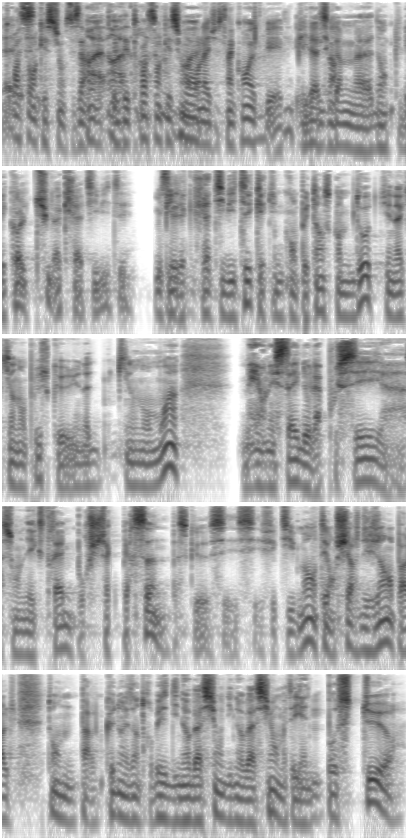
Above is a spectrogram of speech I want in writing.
300 c'est- questions, c'est ça. Ouais, C'était ouais. 300 questions avant l'âge de 5 ans et puis, et Et puis, puis là, c'est comme euh, donc l'école tue la créativité. Mais Puis c'est- la créativité qui est une compétence comme d'autres. Il y en a qui en ont plus que, il y en a qui en ont moins. Mais on essaye de la pousser à son extrême pour chaque personne parce que c'est, effectivement, t'es- on cherche des gens, on parle, on ne parle que dans les entreprises d'innovation, d'innovation, mais il y a une posture,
